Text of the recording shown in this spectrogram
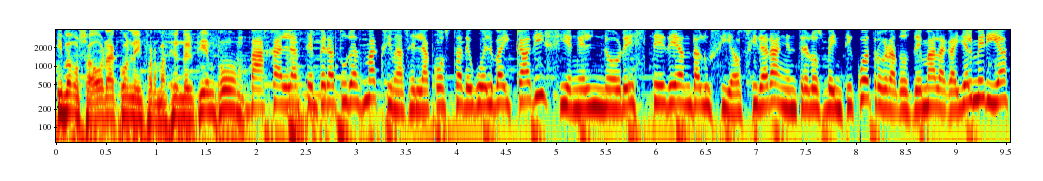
Y vamos ahora con la información del tiempo. Bajan las temperaturas máximas en la costa de Huelva y Cádiz y en el noreste de Andalucía oscilarán entre los 24 grados de Málaga y Almería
